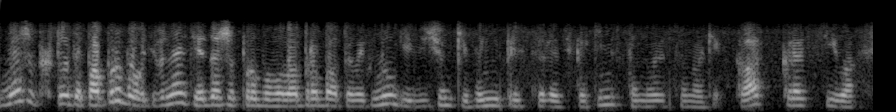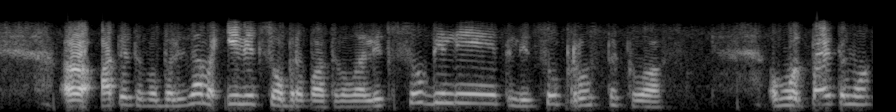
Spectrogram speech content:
может кто-то попробовать, вы знаете, я даже пробовала обрабатывать ноги, девчонки, вы не представляете, какими становятся ноги, как красиво. А, от этого бальзама и лицо обрабатывала, лицо белеет, лицо просто класс. Вот, поэтому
